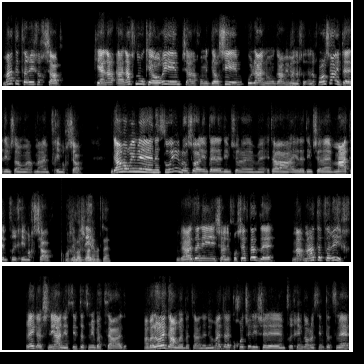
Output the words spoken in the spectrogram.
מה אתה צריך עכשיו? כי אנחנו כהורים, כשאנחנו מתגרשים, כולנו, גם אם כן. אנחנו, אנחנו לא שואלים את הילדים שלנו מה, מה הם צריכים עכשיו. גם הורים אה, נשואים לא שואלים את הילדים שלהם, אה, את הילדים שלהם, מה אתם צריכים עכשיו. אנחנו לא. שואלים את זה. ואז אני, כשאני חושבת על זה, מה, מה אתה צריך? רגע, שנייה, אני אשים את עצמי בצד, אבל לא לגמרי בצד. אני אומרת ללקוחות שלי שהם צריכים גם לשים את, עצמי,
